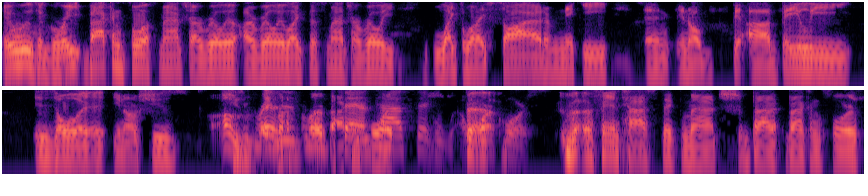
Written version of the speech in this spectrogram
It was a great back and forth match. I really, I really liked this match. I really liked what I saw out of Nikki, and you know, uh, Bayley is always, you know, she's she's a great wrestler. Back and forth. fantastic workhorse. a fantastic match back back and forth.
